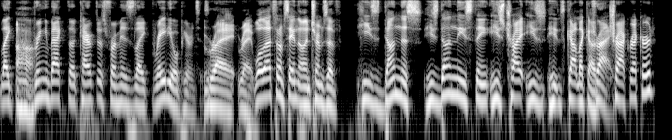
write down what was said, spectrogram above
like Uh-huh. bringing back the characters from his like radio appearances. Right, right. Well, that's what I'm saying though. In terms of he's done this, he's done these things. He's tried. He's he's got like a track record,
